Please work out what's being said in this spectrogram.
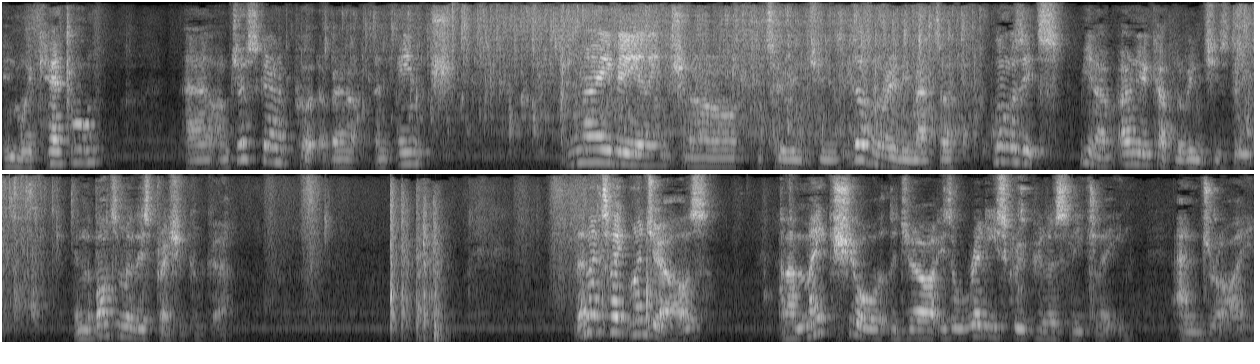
in my kettle and I'm just going to put about an inch maybe an inch and a half to two inches. It doesn't really matter, as long as it's, you know, only a couple of inches deep in the bottom of this pressure cooker. Then I take my jars and I make sure that the jar is already scrupulously clean and dry.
